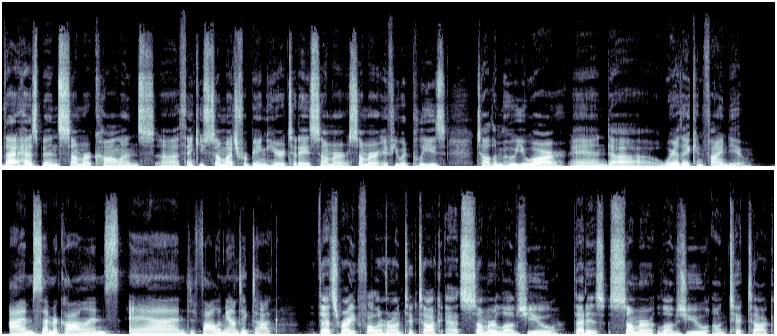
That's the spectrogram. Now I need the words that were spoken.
that has been Summer Collins. Uh, thank you so much for being here today, Summer. Summer, if you would please tell them who you are and uh, where they can find you. I'm Summer Collins and follow me on TikTok. That's right. Follow her on TikTok at Summer Loves You. That is Summer Loves You on TikTok.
